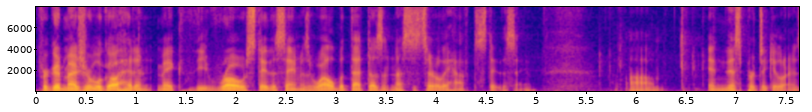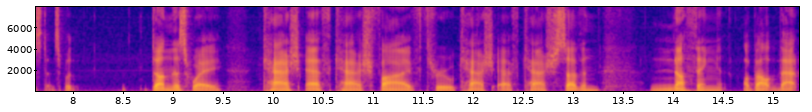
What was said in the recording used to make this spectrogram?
For good measure, we'll go ahead and make the row stay the same as well, but that doesn't necessarily have to stay the same um, in this particular instance. But done this way, cash F, cash 5 through cash F, cash 7, nothing about that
